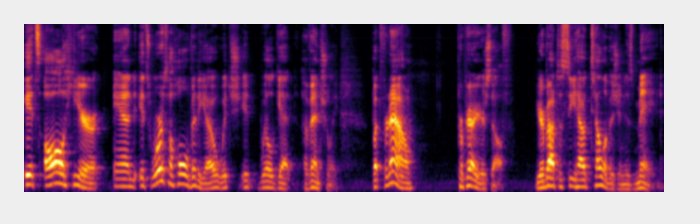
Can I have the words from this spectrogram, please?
It's all here, and it's worth a whole video, which it will get eventually. But for now, prepare yourself. You're about to see how television is made.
